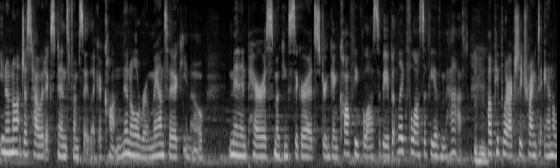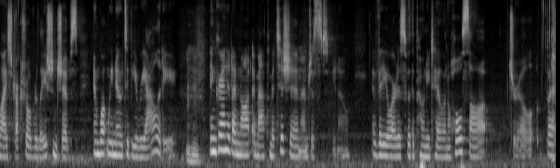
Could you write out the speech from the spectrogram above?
you know, not just how it extends from, say, like a continental, romantic, you know, men in Paris smoking cigarettes, drinking coffee philosophy, but like philosophy of math, mm-hmm. how people are actually trying to analyze structural relationships and what we know to be reality. Mm-hmm. And granted, I'm not a mathematician, I'm just, you know, a video artist with a ponytail and a hole saw drill, but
